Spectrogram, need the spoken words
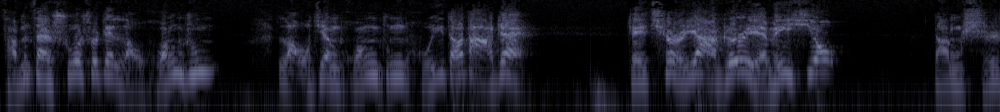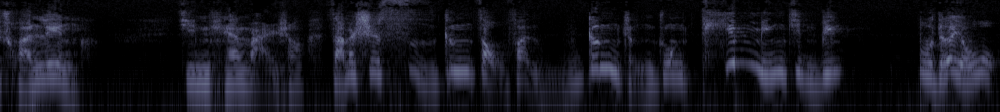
咱们再说说这老黄忠。老将黄忠回到大寨，这气儿压根儿也没消。当时传令啊，今天晚上咱们是四更造饭，五更整装，天明进兵，不得有误。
